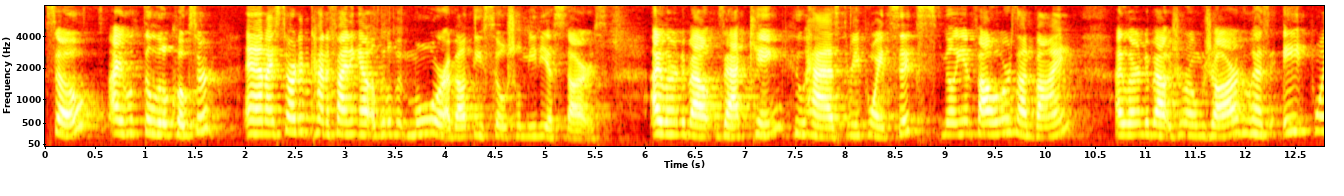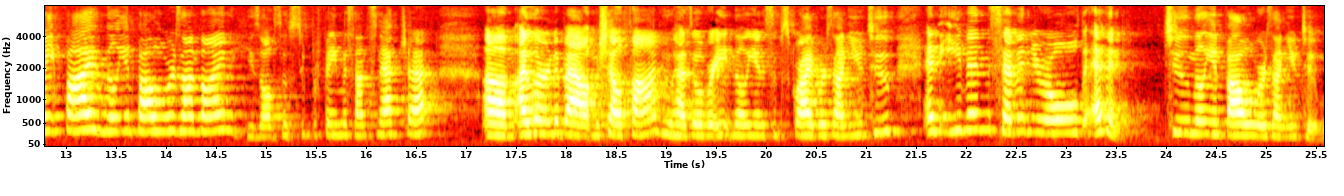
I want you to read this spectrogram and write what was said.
So I looked a little closer and I started kind of finding out a little bit more about these social media stars. I learned about Zach King, who has 3.6 million followers on Vine. I learned about Jerome Jarre, who has 8.5 million followers on Vine. He's also super famous on Snapchat. Um, I learned about Michelle Phan, who has over 8 million subscribers on YouTube, and even seven year old Evan, 2 million followers on YouTube.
